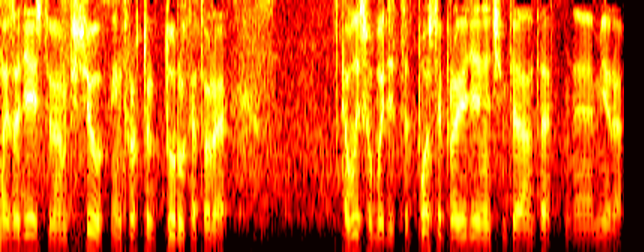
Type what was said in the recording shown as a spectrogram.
мы задействуем всю инфраструктуру, которая высвободится после проведения чемпионата э, мира.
